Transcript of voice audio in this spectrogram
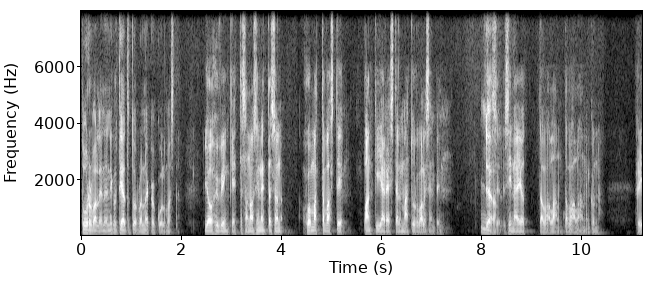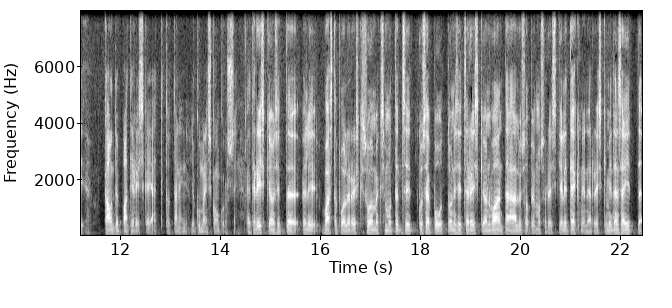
turvallinen niin kuin tietoturvan näkökulmasta. Joo, hyvinkin. Että sanoisin, että se on huomattavasti pankkijärjestelmää turvallisempi. Joo. Siinä ei ole tavallaan, tavallaan niin kuin counterparty-riskejä, että tota, niin joku menisi konkurssiin. Et riski on sitten, eli vastapuoliriski suomeksi, mutta sit, kun se puuttuu, niin sitten se riski on vaan tämä älysopimusriski, eli tekninen riski. Miten sä itse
